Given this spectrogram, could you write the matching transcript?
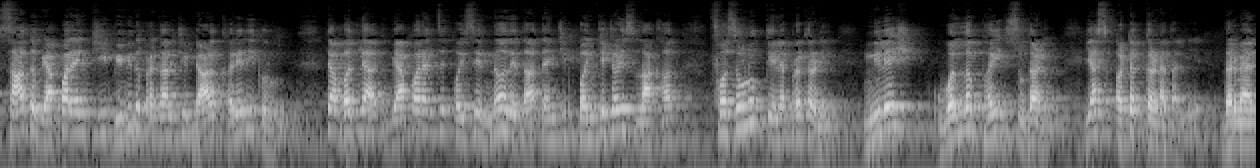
सात व्यापाऱ्यांची विविध प्रकारची डाळ खरेदी करून त्या बदल्यात व्यापाऱ्यांचे पैसे न देता त्यांची पंचेचाळीस लाखात फसवणूक केल्याप्रकरणी निलेश वल्लभभाई सुदाणी यास अटक करण्यात आली आहे. दरम्यान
